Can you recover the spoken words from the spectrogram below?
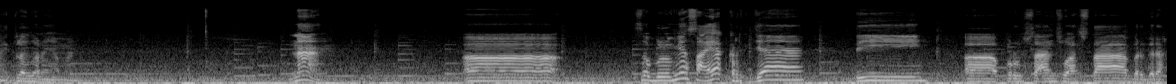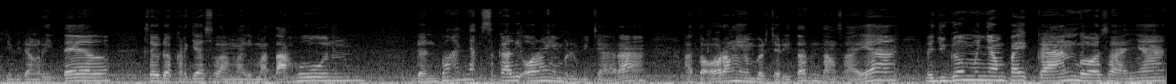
Nah itulah zona nyaman. Nah uh, sebelumnya saya kerja di uh, perusahaan swasta bergerak di bidang retail. Saya udah kerja selama lima tahun dan banyak sekali orang yang berbicara atau orang yang bercerita tentang saya dan juga menyampaikan bahwasanya,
